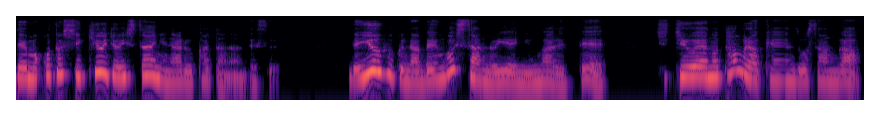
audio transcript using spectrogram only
で、も今年91歳になる方なんです。で、裕福な弁護士さんの家に生まれて、父親の田村健三さんが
